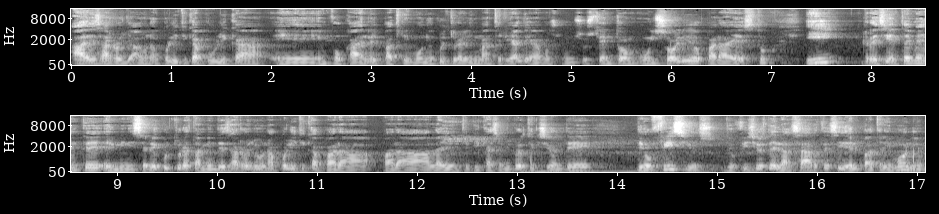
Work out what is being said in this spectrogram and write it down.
ha desarrollado una política pública eh, enfocada en el patrimonio cultural inmaterial, digamos, un sustento muy sólido para esto y Recientemente el Ministerio de Cultura también desarrolló una política para, para la identificación y protección de, de, oficios, de oficios de las artes y del patrimonio.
